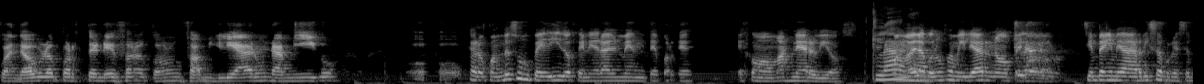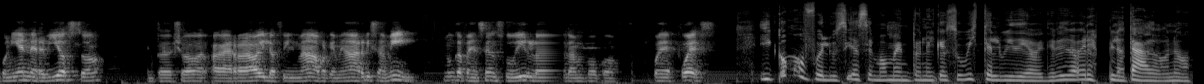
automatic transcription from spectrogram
cuando hablo por teléfono con un familiar, un amigo. Claro, cuando es un pedido generalmente, porque es como más nervios. Claro. Cuando habla con un familiar, no, pero siempre a mí me da risa porque se ponía nervioso entonces yo agarraba y lo filmaba porque me daba risa a mí. Nunca pensé en subirlo tampoco. Fue después. ¿Y cómo fue, Lucía, ese momento en el que subiste el video? Debió haber explotado, ¿o no?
